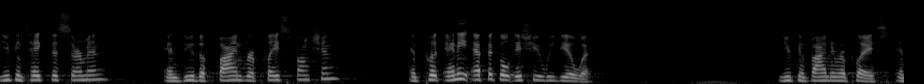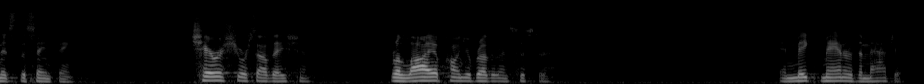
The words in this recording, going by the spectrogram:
you can take this sermon and do the find replace function and put any ethical issue we deal with. You can find and replace, and it's the same thing. Cherish your salvation, rely upon your brother and sister, and make manner the magic.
